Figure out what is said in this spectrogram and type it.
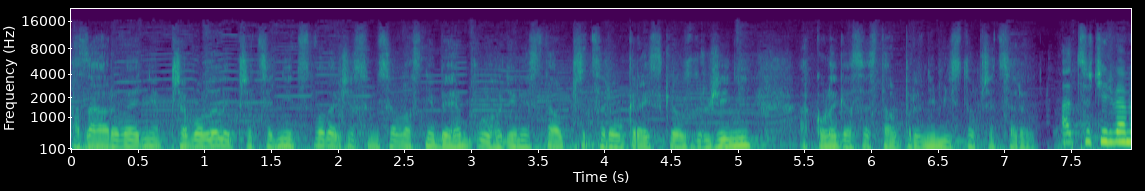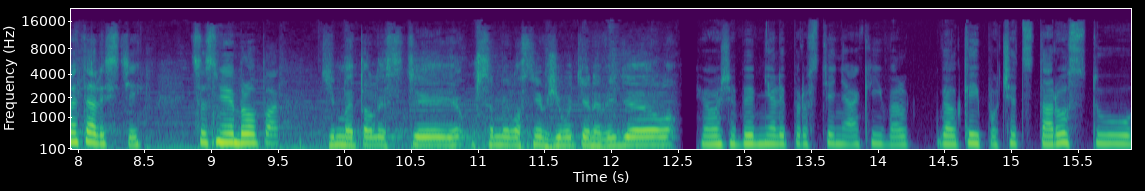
a zároveň převolili předsednictvo, takže jsem se vlastně během půl hodiny stal předsedou krajského združení a kolega se stal prvním místo předsedou. A co ti dva metalisti? Co s nimi bylo pak? Ti metalisti je, už jsem mi vlastně v životě neviděl. Jo, že by měli prostě nějaký vel, velký počet starostů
